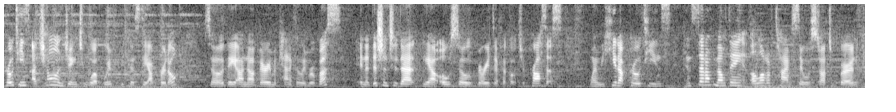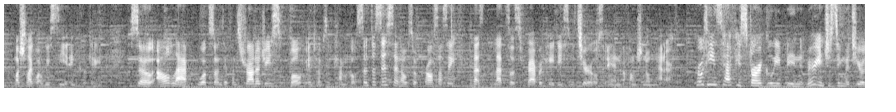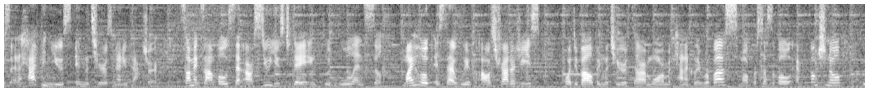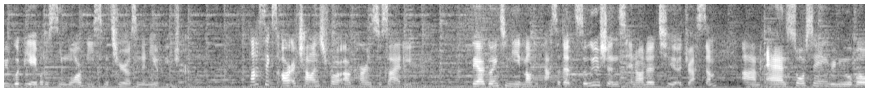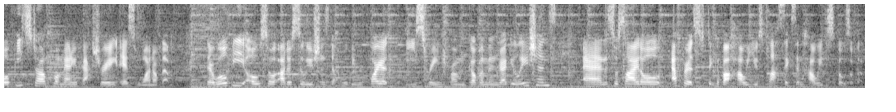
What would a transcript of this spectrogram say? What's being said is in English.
Proteins are challenging to work with because they are brittle, so they are not very mechanically robust. In addition to that, they are also very difficult to process. When we heat up proteins, instead of melting, a lot of times they will start to burn, much like what we see in cooking. So our lab works on different strategies, both in terms of chemical synthesis and also processing that lets us fabricate these materials in a functional manner. Proteins have historically been very interesting materials and have been used in materials manufacture. Some examples that are still used today include wool and silk. My hope is that with our strategies for developing materials that are more mechanically robust, more processable and functional, we would be able to see more of these materials in the near future. Plastics are a challenge for our current society. They are going to need multifaceted solutions in order to address them. Um, and sourcing renewable feedstock for manufacturing is one of them. There will be also other solutions that will be required. These range from government regulations and societal efforts to think about how we use plastics and how we dispose of them.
